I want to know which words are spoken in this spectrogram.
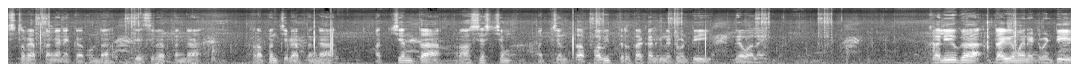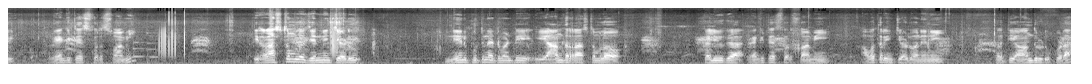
రాష్ట్ర వ్యాప్తంగానే కాకుండా దేశవ్యాప్తంగా ప్రపంచవ్యాప్తంగా అత్యంత ప్రాశస్త్యం అత్యంత పవిత్రత కలిగినటువంటి దేవాలయం. కలియుగ దైవమైనటువంటి వెంకటేశ్వర స్వామి ఈ రాష్ట్రంలో జన్మించాడు. నేను పుట్టినటువంటి ఈ ఆంధ్ర రాష్ట్రంలో కలియుగ వెంకటేశ్వర స్వామి అవతరించాడు అని ప్రతి ఆంధ్రుడు కూడా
